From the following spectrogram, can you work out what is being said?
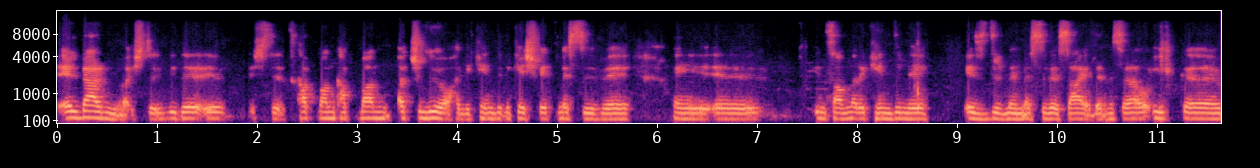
el vermiyor. İşte bir de e, işte katman katman açılıyor hani kendini keşfetmesi ve hani, e, insanlara kendini ezdirmemesi vesaire. Mesela o ilk e,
